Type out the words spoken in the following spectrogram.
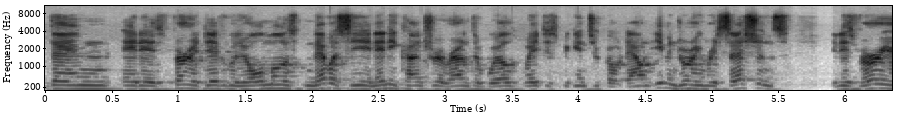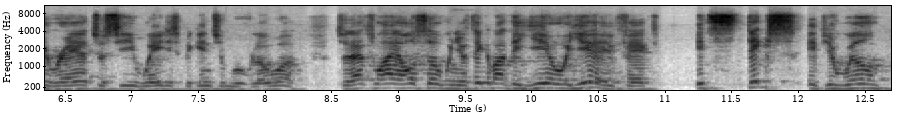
then it is very difficult. You almost never see in any country around the world wages begin to go down. Even during recessions, it is very rare to see wages begin to move lower. So that's why also when you think about the year-over-year effect, it sticks, if you will,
